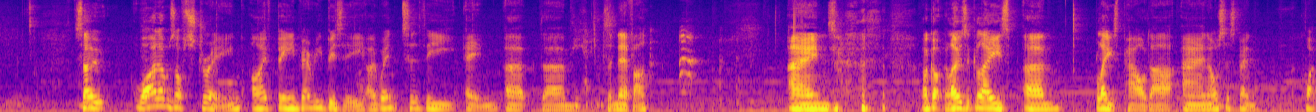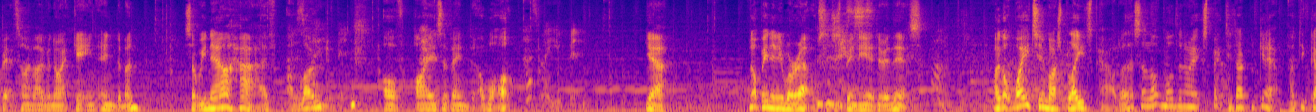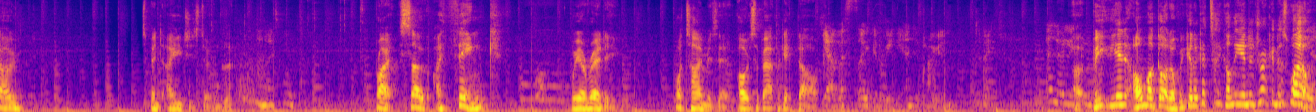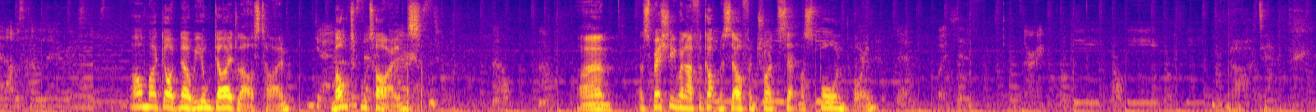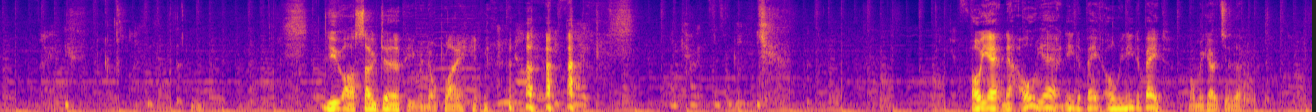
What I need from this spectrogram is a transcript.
So while I was off stream, I've been very busy. I went to the end, uh, the, um, The end. the Nether, and I got loads of glaze, um, blaze powder, and I also spent quite a bit of time overnight getting Enderman. So we now have a That's where load of Eyes of Ender. A what? That's where you've been. Yeah. Not been anywhere else. Just been here doing this. I got way too much blaze powder. That's a lot more than I expected I would get. I did go spend ages doing that. Oh, nice. Right, so I think we are ready. What time is it? Oh, it's about to get dark. Yeah, we're so gonna beat the Ender Dragon today. Hello, Uh, beat the end. Oh my god, are we going to take on the Ender Dragon as well? Yeah, that was hilarious last time. Oh my god, no, we all died last time. Yeah, Multiple we said it was times. Um, especially when I forgot myself and tried to set my spawn point. I did. You are so derpy when you're playing. I know. It's like Oh yeah, now oh yeah, need a bed. Oh, we need a bed when we go to the.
